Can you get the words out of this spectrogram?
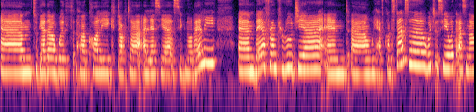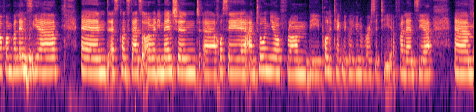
um, together with her colleague Dr. Alessia Signorelli. Um, they are from Perugia, and uh, we have Constanze, which is here with us now from Valencia. and as Constanze already mentioned, uh, Jose Antonio from the Polytechnical University of Valencia um,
